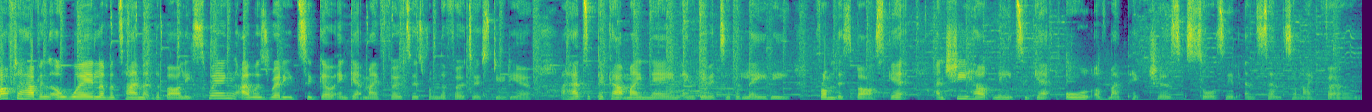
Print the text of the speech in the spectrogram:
After having a whale of a time at the Bali Swing, I was ready to go and get my photos from the photo studio. I had to pick out my name and give it to the lady from this basket, and she helped me to get all of my pictures sorted and sent to my phone.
